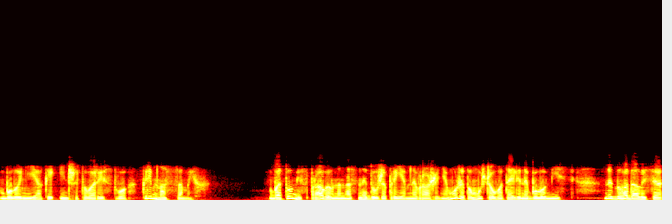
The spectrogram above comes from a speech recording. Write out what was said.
було ніяке інше товариство, крім нас самих. Батумі справив на нас не дуже приємне враження, може, тому що в готелі не було місць, не здогадалися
